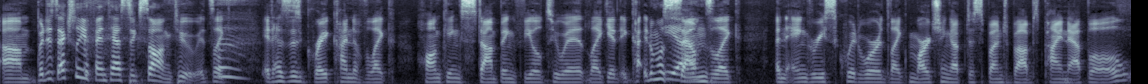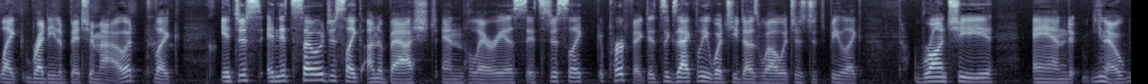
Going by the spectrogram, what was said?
um, but it's actually a fantastic song too it's like it has this great kind of like honking stomping feel to it like it, it, it almost Yeah. sounds like an angry Squidward like marching up to SpongeBob's pineapple, like ready to bitch him out. Like it just and it's so just like unabashed and hilarious. It's just like perfect. It's exactly what she does well, which is just be like raunchy and you know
